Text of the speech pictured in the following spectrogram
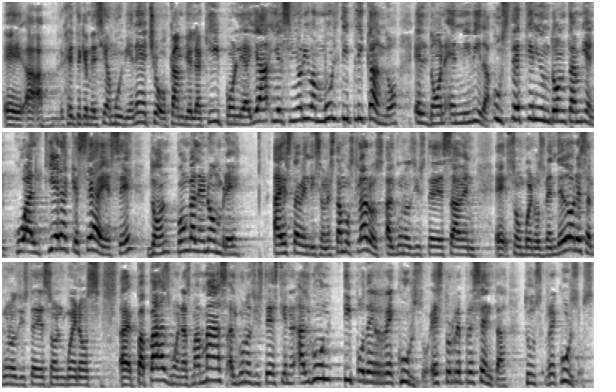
eh, a gente que me decía muy bien hecho o cámbiale aquí ponle allá, y el Señor iba multiplicando el don en mi vida. Usted tiene un don también, cualquiera que sea ese don, póngale nombre a esta bendición. ¿Estamos claros? Algunos de ustedes saben, eh, son buenos vendedores, algunos de ustedes son buenos eh, papás, buenas mamás, algunos de ustedes tienen algún tipo de recurso. Esto representa tus recursos.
